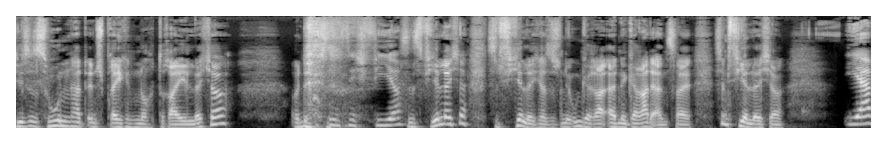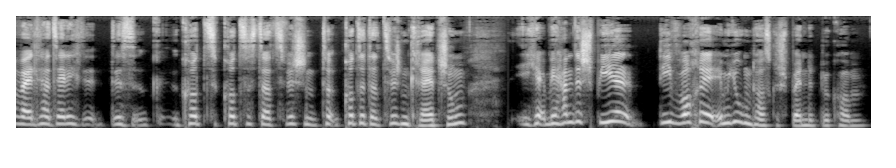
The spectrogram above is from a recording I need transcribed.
Dieses Huhn hat entsprechend noch drei Löcher. Und es Sind es nicht vier? sind vier Löcher? Es sind vier Löcher, das ist eine, ungera- äh, eine gerade Anzahl. Es sind vier Löcher. Ja, weil tatsächlich das kurz, kurzes dazwischen, kurze Dazwischengrätschung. Ich, wir haben das Spiel die Woche im Jugendhaus gespendet bekommen.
